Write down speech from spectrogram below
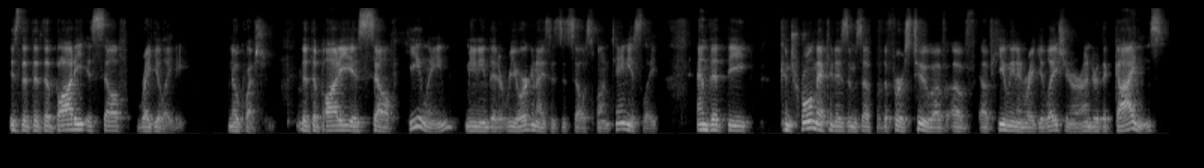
is that the, the body is self regulating, no question. That the body is self hmm. healing, meaning that it reorganizes itself spontaneously, and that the control mechanisms of the first two of, of, of healing and regulation are under the guidance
